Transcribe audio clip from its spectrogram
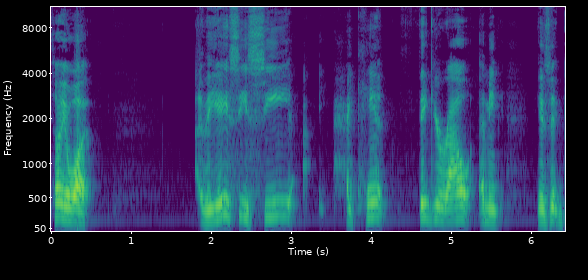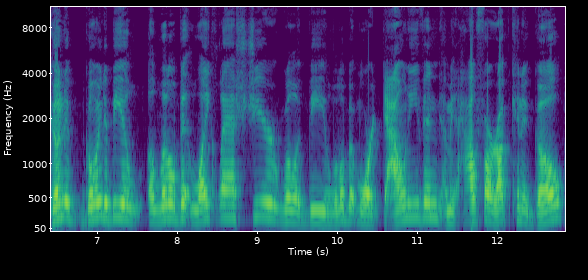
Tell you what, the ACC, I can't figure out. I mean, is it going to going to be a, a little bit like last year? Will it be a little bit more down even? I mean, how far up can it go?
